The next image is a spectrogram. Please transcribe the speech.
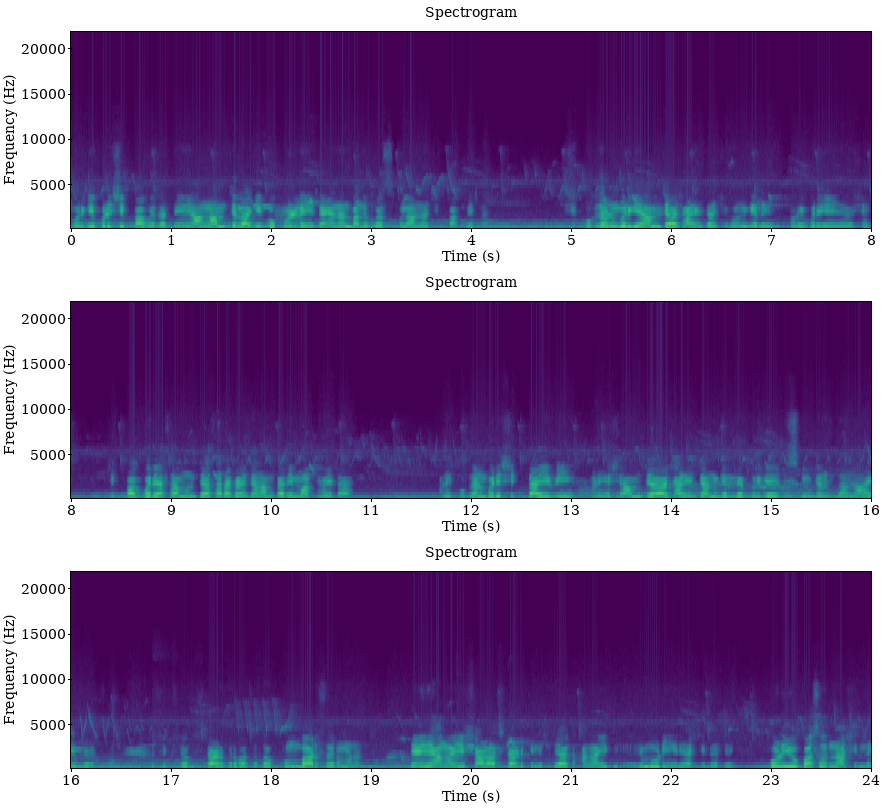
भुरगीं फुडें शिकपाक वयता तीं हांगा आमचे लागीं गोकुळ्ळे दयानंद बांदोडकर स्कुलान शिकपाक वयता अशें खूब जाण भुरगीं आमच्या शाळेंतल्यान शिकून गेलीं थोडीं भुरगीं अशें शिकपाक बरीं आसा म्हणून त्या सरा कडच्यान आमकां रिमार्क मेळटा आनी खूब जाण बरीं शिकताय बी आनी अशें आमच्या शाळेंतल्यान गेल्ले भुरगे डिस्टिंक्शन सुद्दां आयिल्ले शिक्षक स्टार्ट करपाचो तो कुंभार सर म्हणून. तेणें हांगा ही शाळा स्टार्ट केली. कित्याक? हांगा एक रिमोट एरिया आशिल्ली अशी कोण येवपाक सोदनाशिल्ले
